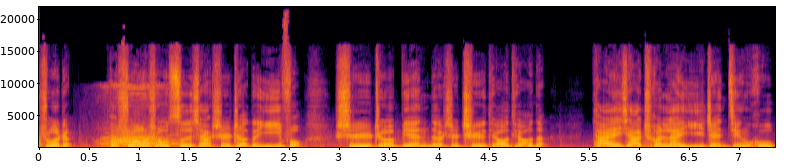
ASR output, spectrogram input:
说着，他双手撕下使者的衣服，使者变得是赤条条的。台下传来一阵惊呼。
